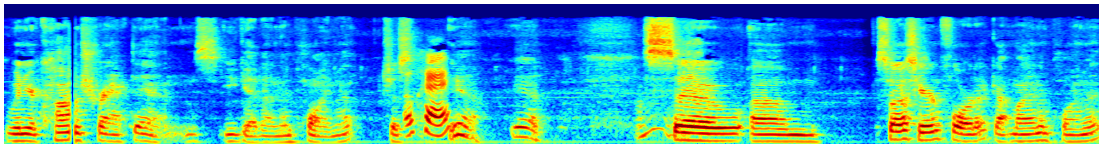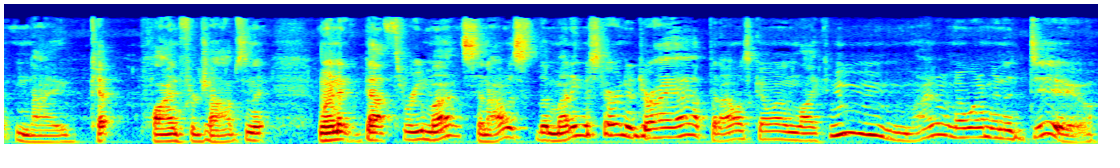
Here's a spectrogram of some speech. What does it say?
when your contract ends, you get unemployment. Just okay. Yeah, yeah. Oh. So, um, so I was here in Florida, got my unemployment, and I kept applying for jobs, and it went about three months, and I was the money was starting to dry up, and I was going like, hmm, I don't know what I'm going to do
